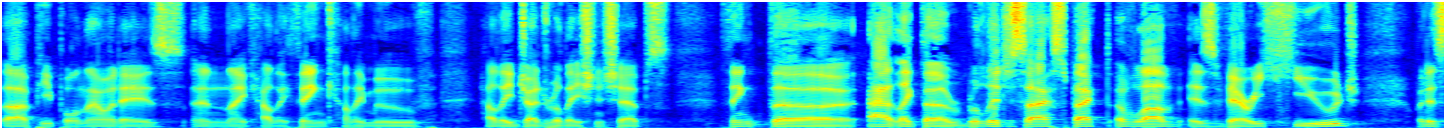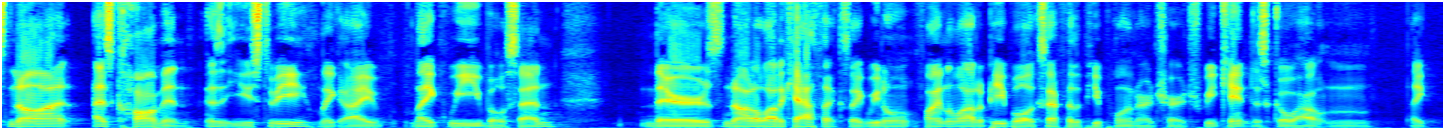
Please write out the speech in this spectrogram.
uh, people nowadays and like how they think how they move how they judge relationships i think the at like the religious aspect of love is very huge but it's not as common as it used to be like i like we both said there's not a lot of Catholics. Like we don't find a lot of people except for the people in our church. We can't just go out and like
